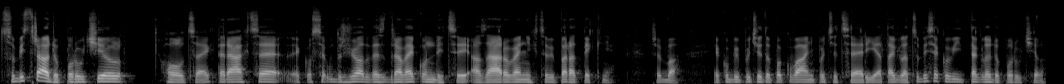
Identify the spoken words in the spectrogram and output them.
co bys třeba doporučil holce, která chce jako se udržovat ve zdravé kondici a zároveň chce vypadat pěkně? Třeba jakoby počet opakování, počet sérií a takhle. Co bys jako takhle doporučil?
